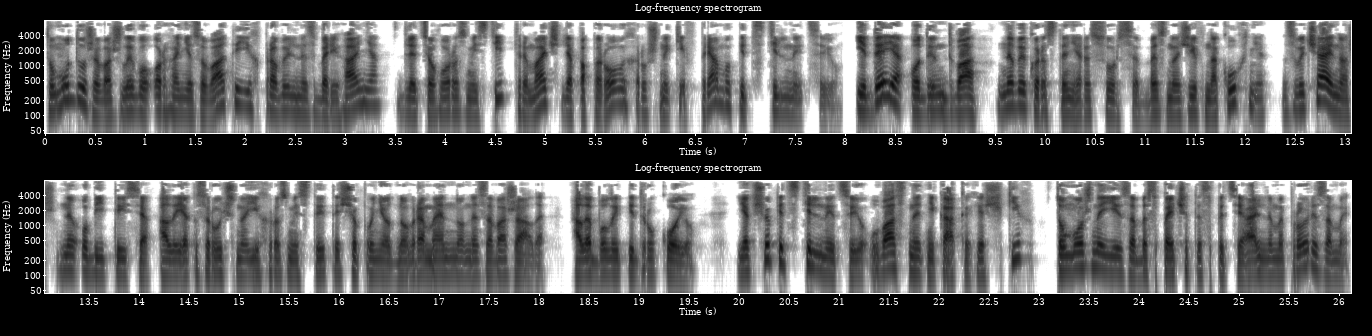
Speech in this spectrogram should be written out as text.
тому дуже важливо організувати їх правильне зберігання. Для цього розмістіть тримач для паперових рушників прямо під стільницею. Ідея 1.2. невикористані ресурси без ножів на кухні. Звичайно ж, не обійтися, але як зручно їх розмістити, щоб вони одновременно не заважали, але були під рукою. Якщо під стільницею у вас нет ніяких ящиків, то можна її забезпечити спеціальними прорізами,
